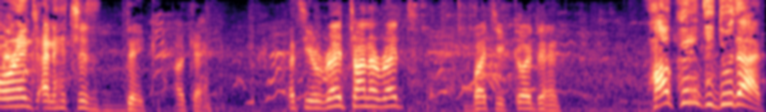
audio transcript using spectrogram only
orange and hits his dick. Okay. Let's see, red trying to red, but he couldn't. How couldn't he do that?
